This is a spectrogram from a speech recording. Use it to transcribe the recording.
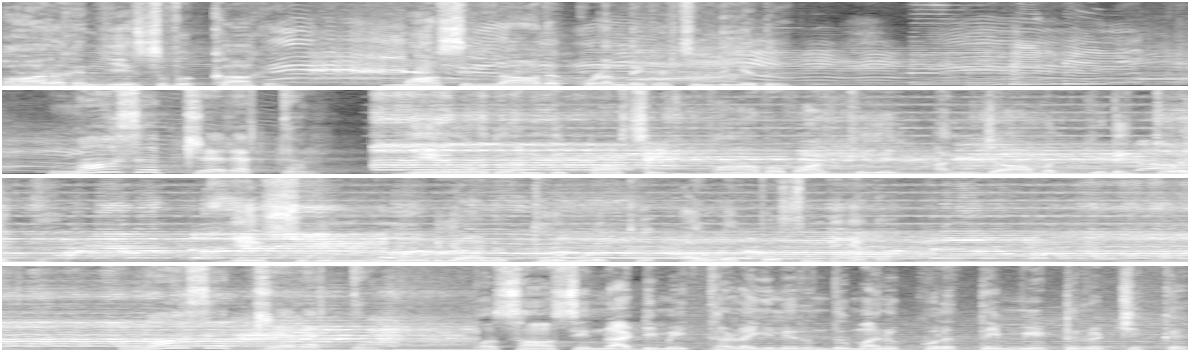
பாலகன் இயேசுவுக்காக மாசில்லாத குழந்தைகள் சிந்தியது. மாசற்ற ரத்தம் ஏரோது அந்திப்பாசின் பாவ வாழ்க்கையை அஞ்சாமல் இடித்துரைத்த இயேசுவின் முன்னோடியான திருமுழுக்கு அருளப்பர் சிந்தியது. மாசற்ற ரத்தம் பசாசின் அடிமை தலையிலிருந்து மனுக்குலத்தை மீட்டு ரட்சிக்க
